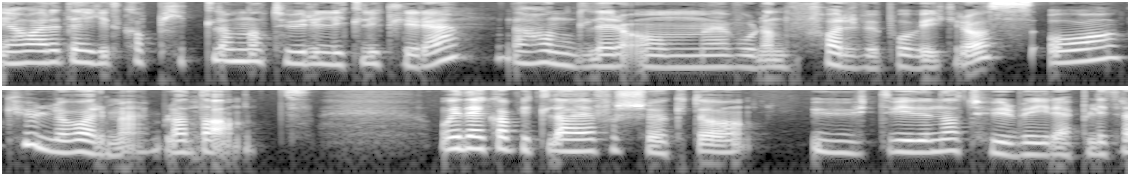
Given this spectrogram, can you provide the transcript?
Jeg har et eget kapittel om natur i Litt lykkeligere. Det handler om hvordan farve påvirker oss, og kulde og varme, blant annet. Og i det kapittelet har jeg forsøkt å utvide naturbegrepet litt.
